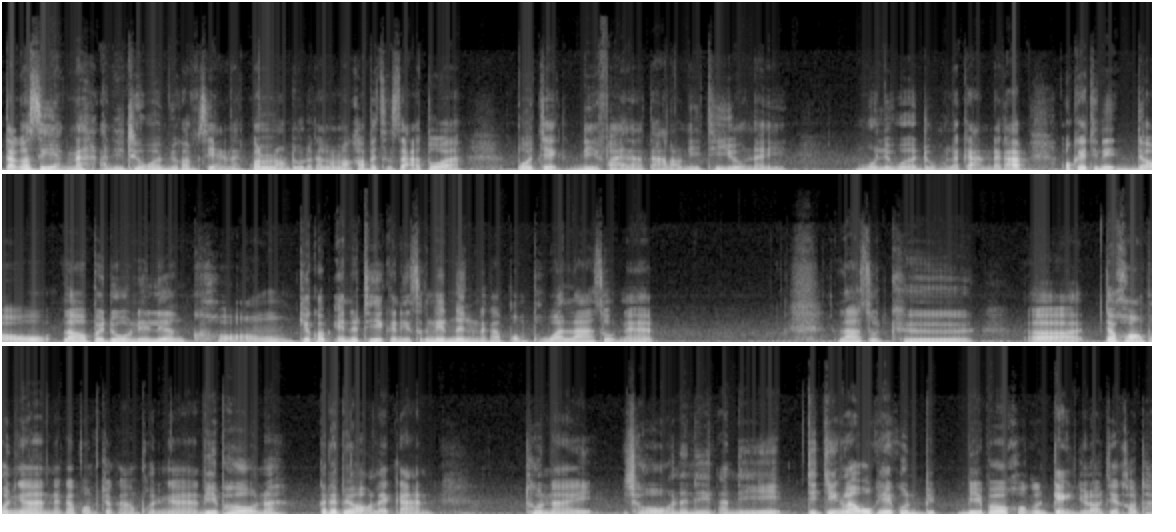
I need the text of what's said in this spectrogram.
แต่ก็เสี่ยงนะ อันนี้ถือว่ามีความเสี่ยงนะ ก็ลองดูแล้วกัน ลองลองเข้าไปศึกษาตัวโปรเจกต์ d e f าต่างๆ เหล่านี้ที่อยู่ใน m o o n r i v e r ดูแล้วกันนะครับ โอเค ทีนี้เดี๋ยวเราไปดูในเรื่องของเกี่ยวกับ NFT กันอีกสักนิดนึงนะครับผม เพราะว่าล่าสุดนะฮะ ล่าสุดคือเจ้าของผลงานนะครับผม เจ้าของผลงาน Beeple นะ ก็ได้ไปออกรายการทูไนท์โชว์นั่นเอง อันนี้จริง ๆ แล้วโอเคคุณบีเบิลเขาก็เก่งอยู่แล้วที่เขาท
